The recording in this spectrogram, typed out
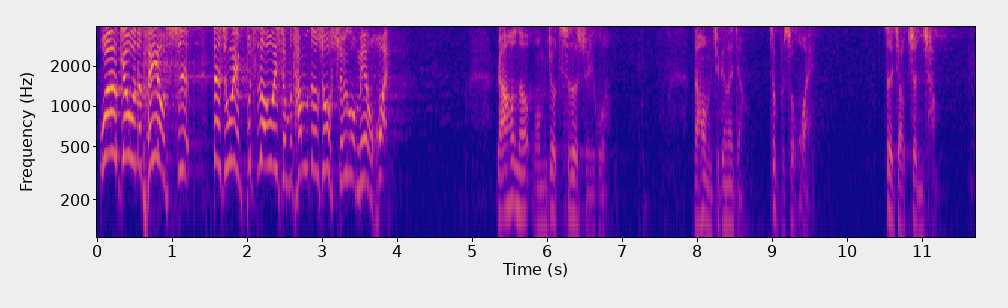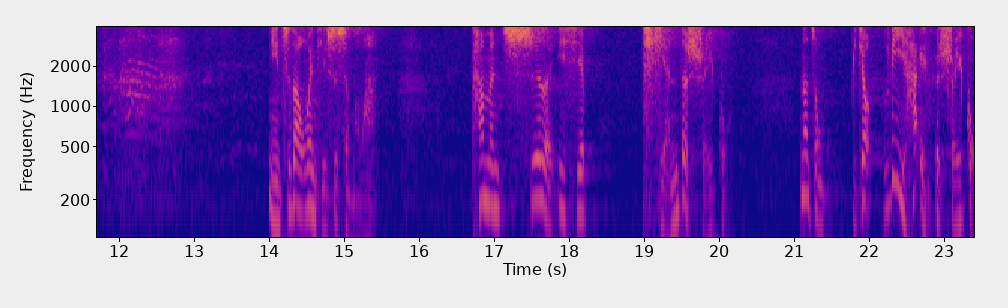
我要给我的朋友吃。但是我也不知道为什么他们都说水果没有坏。然后呢，我们就吃了水果，然后我们就跟他讲，这不是坏，这叫正常。你知道问题是什么吗？他们吃了一些甜的水果，那种比较厉害的水果，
